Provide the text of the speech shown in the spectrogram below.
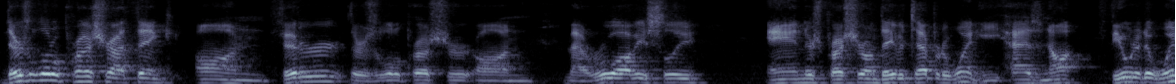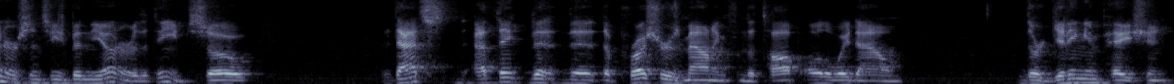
there's a little pressure, I think, on Fitterer. There's a little pressure on Matt Rhule, obviously, and there's pressure on David Tepper to win. He has not fielded a winner since he's been the owner of the team. So that's I think that the the pressure is mounting from the top all the way down. They're getting impatient,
